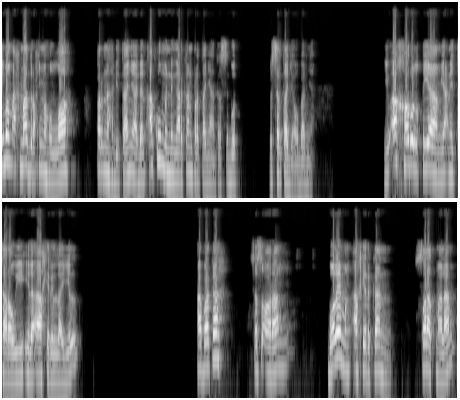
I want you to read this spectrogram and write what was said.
Imam Ahmad rahimahullah pernah ditanya dan aku mendengarkan pertanyaan tersebut beserta jawabannya. Yuakharul qiyam yakni tarawih ila akhiril lail? Apakah seseorang boleh mengakhirkan salat malam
